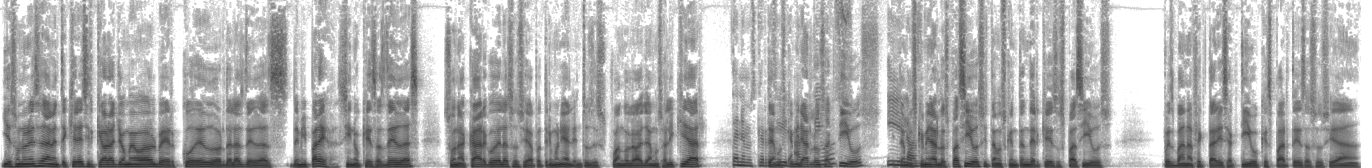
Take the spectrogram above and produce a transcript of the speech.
Y eso no necesariamente quiere decir que ahora yo me voy a volver codeudor de las deudas de mi pareja, sino que esas deudas son a cargo de la sociedad patrimonial. Entonces, cuando la vayamos a liquidar, tenemos que tenemos recibir que mirar los activos y, y tenemos las- que mirar los pasivos y tenemos que entender que esos pasivos pues van a afectar ese activo que es parte de esa sociedad,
